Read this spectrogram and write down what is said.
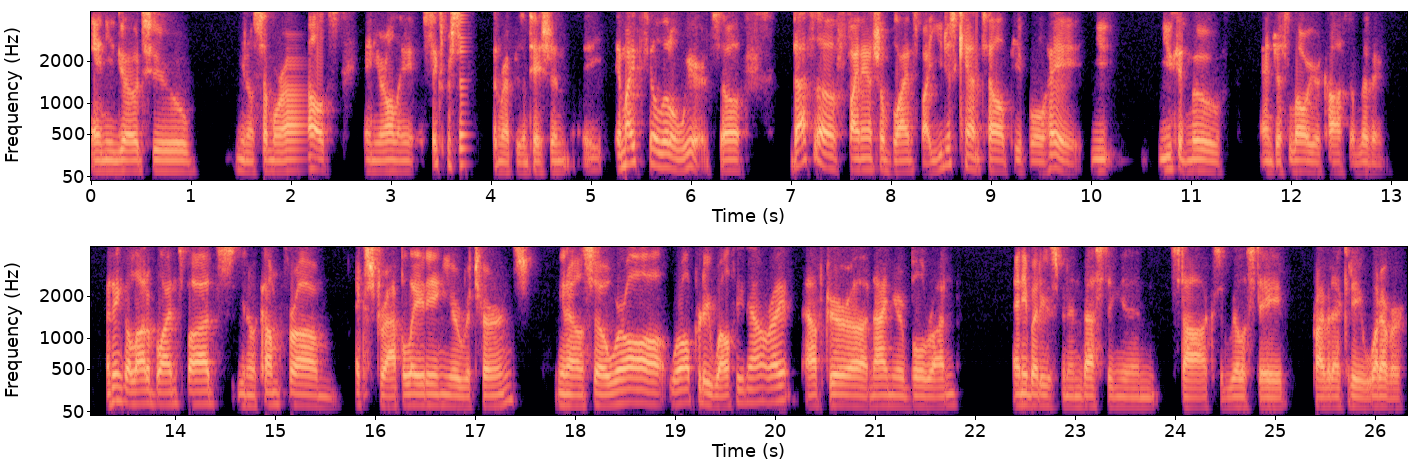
and you go to you know somewhere else and you're only 6% in representation it might feel a little weird. So that's a financial blind spot. You just can't tell people hey you you can move and just lower your cost of living. I think a lot of blind spots you know come from extrapolating your returns you know? So we're all we're all pretty wealthy now right? After a nine year bull run anybody who's been investing in stocks and real estate, private equity, whatever.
